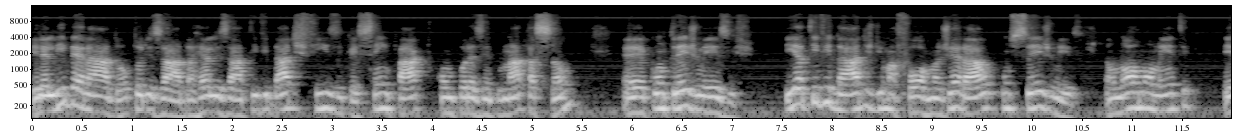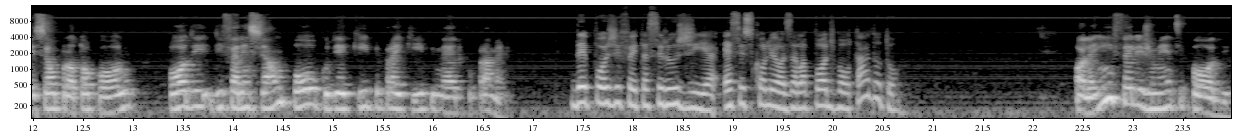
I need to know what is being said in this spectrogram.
Ele é liberado, autorizado a realizar atividades físicas sem impacto, como, por exemplo, natação, é, com três meses. E atividades, de uma forma geral, com seis meses. Então, normalmente, esse é o protocolo, pode diferenciar um pouco de equipe para equipe, médico para médico. Depois de feita a cirurgia, essa escoliose, ela pode voltar, doutor? Olha, infelizmente pode.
